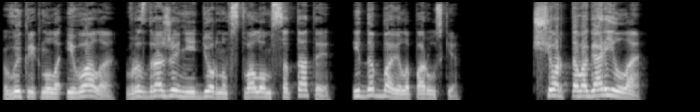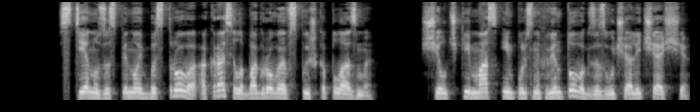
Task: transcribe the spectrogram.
Выкрикнула Ивала, в раздражении дернув стволом сататы, и добавила по-русски. «Чертова горилла!» Стену за спиной Быстрова окрасила багровая вспышка плазмы. Щелчки масс импульсных винтовок зазвучали чаще.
